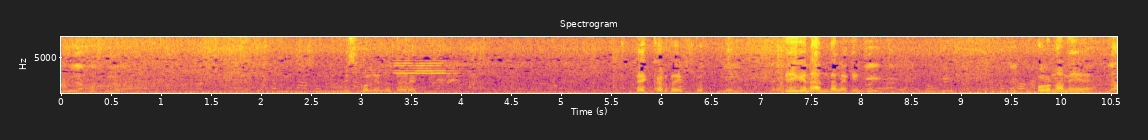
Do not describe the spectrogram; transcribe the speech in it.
मिला मछली वाला इसको ले लो डायरेक्ट पैक कर दो एक तो ले लीजिए ठीक है ना अंडा लेकिन जी कोरोना नहीं है ना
